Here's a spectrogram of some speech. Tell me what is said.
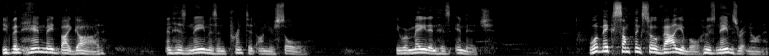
You've been handmade by God and his name is imprinted on your soul. You were made in his image. What makes something so valuable whose name's written on it?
